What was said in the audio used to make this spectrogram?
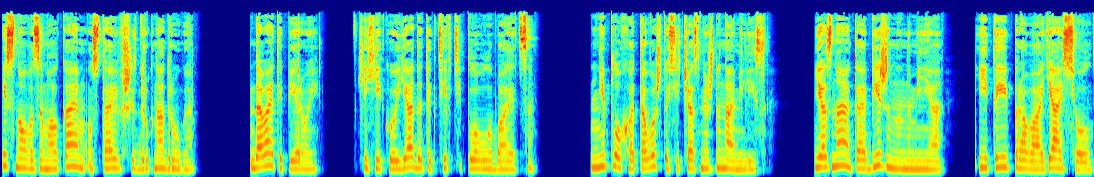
И снова замолкаем, уставившись друг на друга. «Давай ты первый». Хихикаю я, детектив тепло улыбается. «Мне плохо от того, что сейчас между нами, Лиз. Я знаю, ты обижена на меня, и ты права, я осел.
